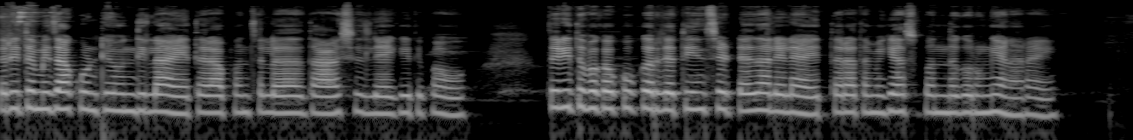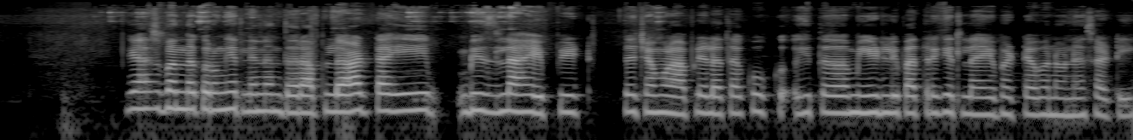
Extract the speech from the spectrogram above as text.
तर इथं मी झाकून ठेवून दिला आहे तर आपण चला डाळ शिजली आहे किती पाहू. तर इथं बघा कुकरच्या तीन सिट्ट्या झालेल्या आहेत तर आता मी गॅस बंद करून घेणार आहे. गॅस बंद करून घेतल्यानंतर आपलं आटाही भिजला आहे पीठ. त्याच्यामुळं आपल्याला आता कुक इथं मी इडली पात्र घेतलं आहे भट्ट्या बनवण्यासाठी.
